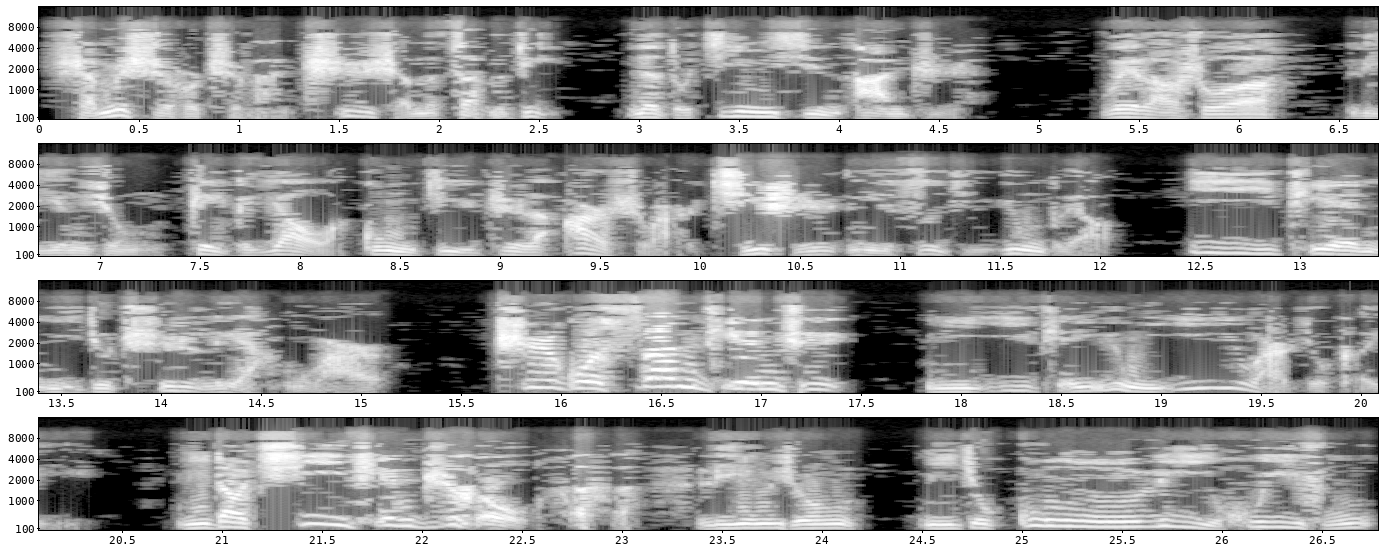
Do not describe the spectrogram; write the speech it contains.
什么时候吃饭，吃什么，怎么地，那都精心安置。魏老说：“李英雄，这个药啊，共计制了二十丸，其实你自己用不了。”一天你就吃两丸，吃过三天去，你一天用一丸就可以。你到七天之后，李英雄你就功力恢复，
